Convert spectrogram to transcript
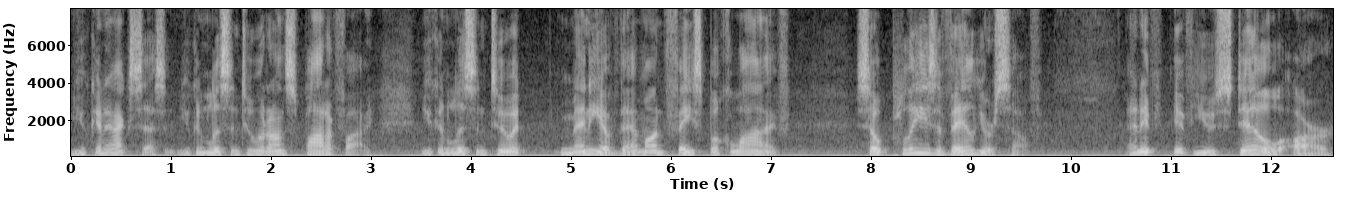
You can access it. You can listen to it on Spotify. You can listen to it, many of them, on Facebook Live. So please avail yourself. And if, if you still are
